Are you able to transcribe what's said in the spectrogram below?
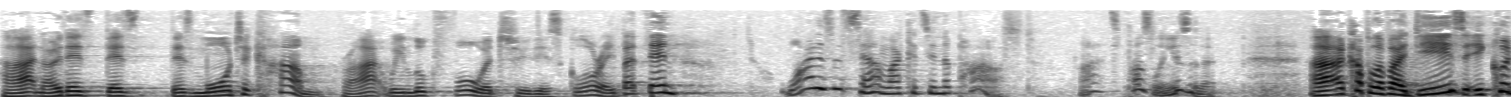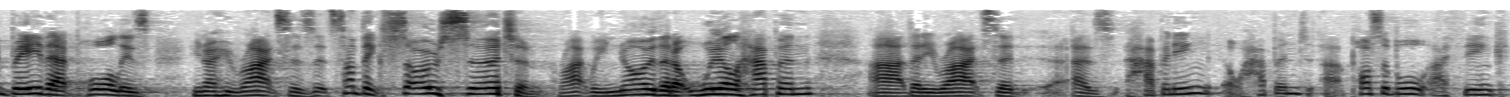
Uh, no, there's, there's, there's more to come, right? We look forward to this glory. But then why does it sound like it's in the past? Right? It's puzzling, isn't it? Uh, a couple of ideas. It could be that Paul is, you know, he writes as it's something so certain, right? We know that it will happen, uh, that he writes it as happening or happened. Uh, possible, I think.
